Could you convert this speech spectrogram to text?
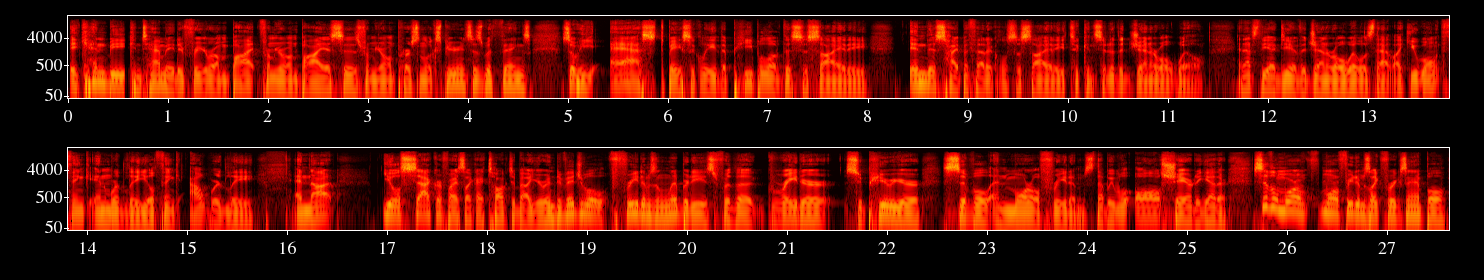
it can be contaminated for your own bi- from your own biases from your own personal experiences with things. So he asked basically the people of this society in this hypothetical society to consider the general will. And that's the idea of the general will is that like you won't think inwardly you'll think outwardly and not you'll sacrifice like i talked about your individual freedoms and liberties for the greater superior civil and moral freedoms that we will all share together. Civil moral moral freedoms like for example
